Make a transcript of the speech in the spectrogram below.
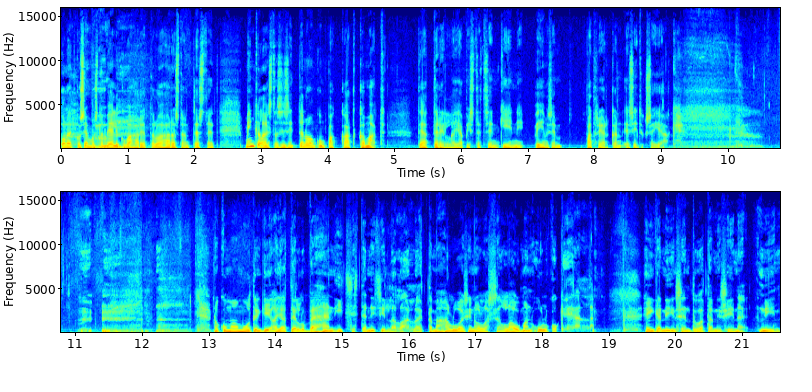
oletko semmoista mielikuvaharjoittelua harrastanut tästä, että minkälaista se sitten on, kun pakkaat kamat teatterilla ja pistät sen kiinni viimeisen patriarkan esityksen jälkeen? No kun mä oon muutenkin ajatellut vähän itsestäni sillä lailla, että mä haluaisin olla sen lauman ulkokehällä. Enkä niin sen tuota, niin siinä, niin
